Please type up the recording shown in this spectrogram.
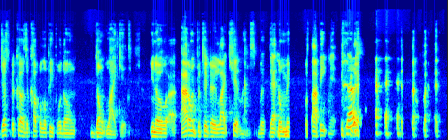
just because a couple of people don't don't like it. You know, I, I don't particularly like chitlins, but that don't mm-hmm. make people stop eating it.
